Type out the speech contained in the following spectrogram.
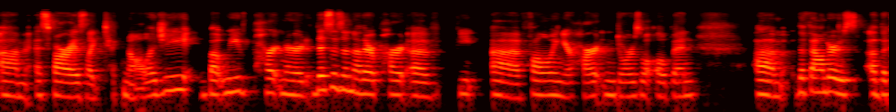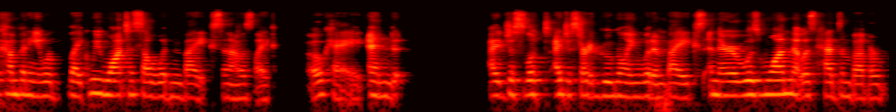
um, as far as like technology, but we've partnered. This is another part of uh, following your heart and doors will open. Um, the founders of the company were like, we want to sell wooden bikes. And I was like, okay. And I just looked, I just started Googling wooden bikes and there was one that was heads above or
